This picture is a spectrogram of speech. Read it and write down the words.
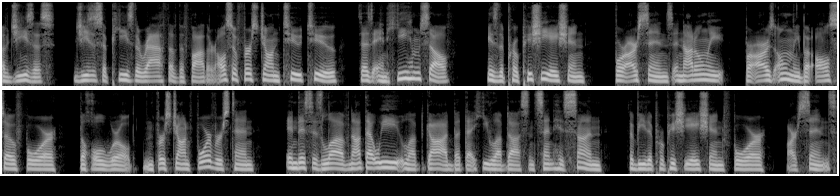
of Jesus, Jesus appeased the wrath of the Father. Also, 1 John 2 2 says, And he himself is the propitiation for our sins, and not only for ours only, but also for the whole world. In 1 John 4, verse 10, and this is love, not that we loved God, but that he loved us and sent his Son to be the propitiation for our sins.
